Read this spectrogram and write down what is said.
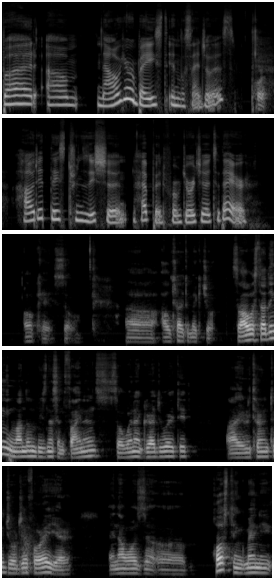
But um, now you're based in Los Angeles. correct. How did this transition happen from Georgia to there? Okay, so uh, I'll try to make it short. So I was studying in London business and finance. So when I graduated, I returned to Georgia for a year, and I was uh, uh, hosting many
